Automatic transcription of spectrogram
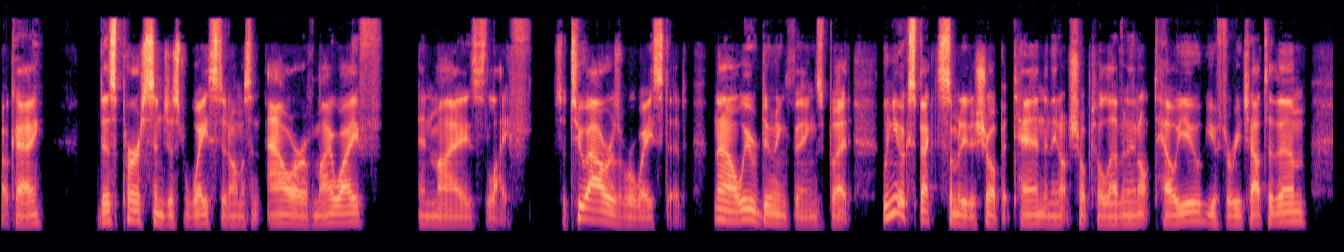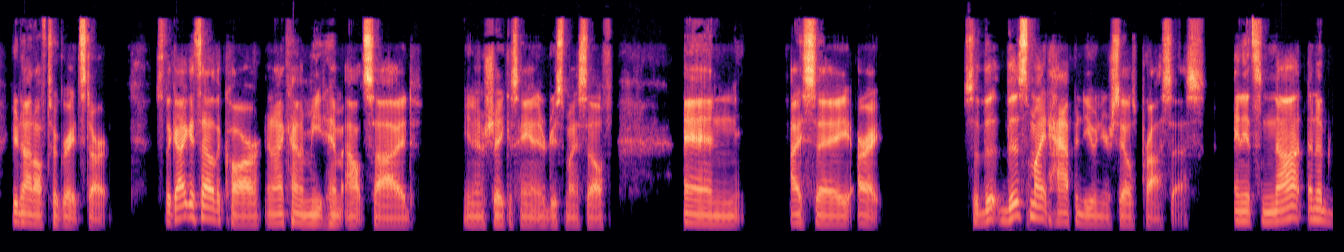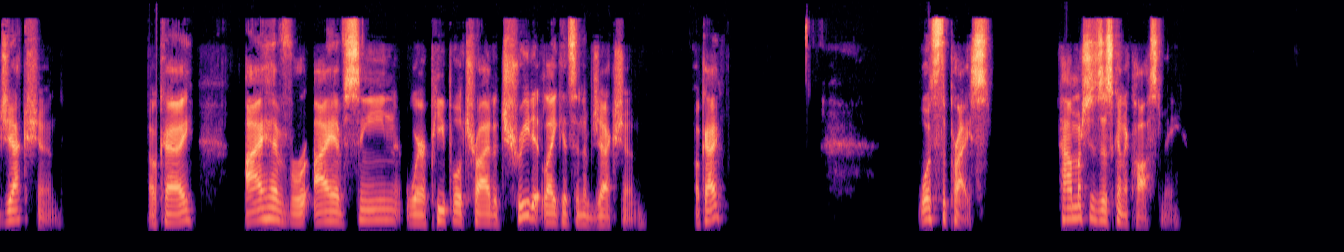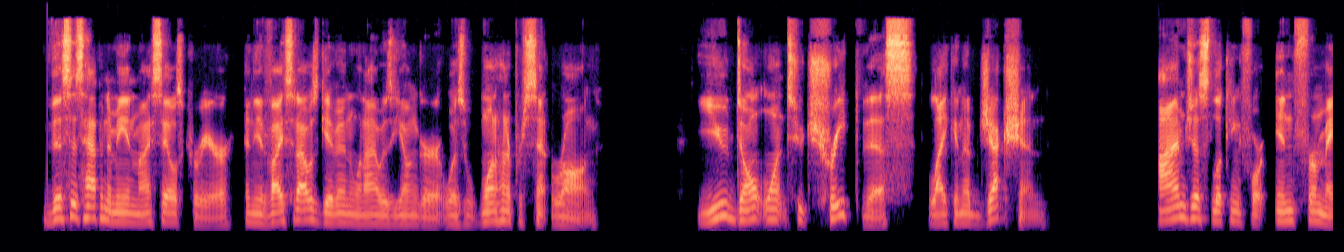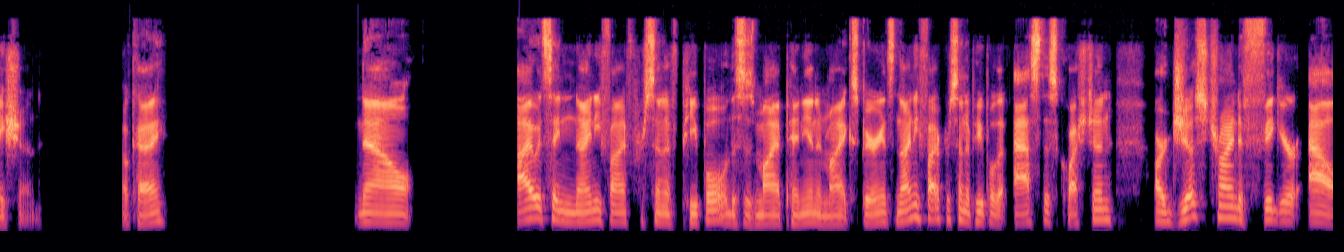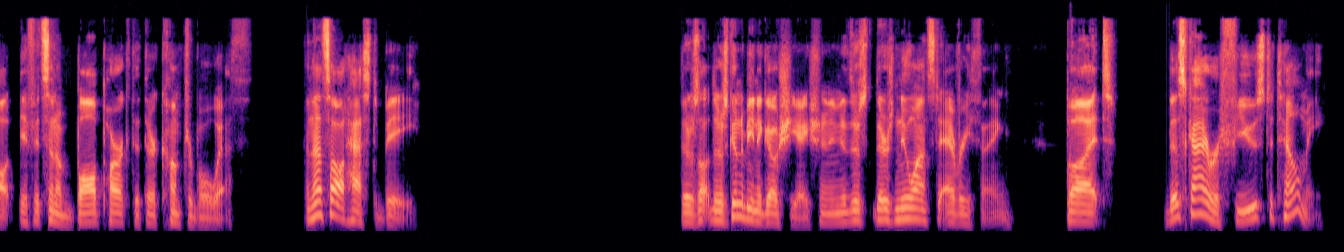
Okay. This person just wasted almost an hour of my wife and my life. So two hours were wasted. Now we were doing things, but when you expect somebody to show up at 10 and they don't show up to 11, they don't tell you, you have to reach out to them, you're not off to a great start. So the guy gets out of the car and I kind of meet him outside, you know, shake his hand, introduce myself. And I say, all right, so th- this might happen to you in your sales process. And it's not an objection. Okay. I have I have seen where people try to treat it like it's an objection. Okay what's the price? How much is this going to cost me? This has happened to me in my sales career, and the advice that I was given when I was younger was 100% wrong. You don't want to treat this like an objection. I'm just looking for information. Okay. Now, I would say 95% of people, this is my opinion and my experience, 95% of people that ask this question are just trying to figure out if it's in a ballpark that they're comfortable with. And that's all it has to be. There's there's going to be negotiation and there's there's nuance to everything. But this guy refused to tell me.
